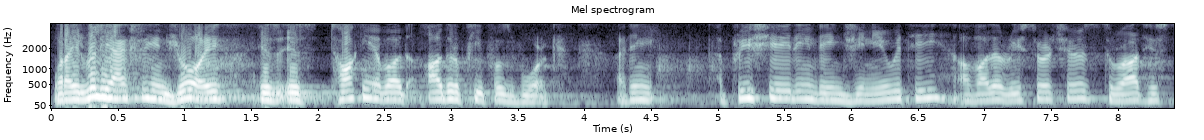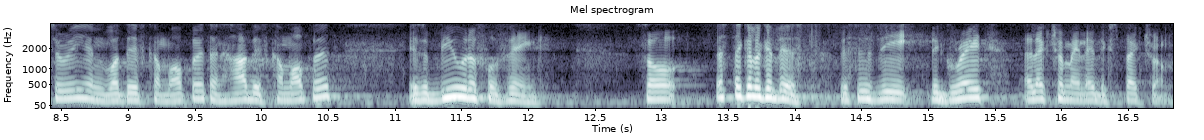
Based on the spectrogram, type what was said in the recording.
What I really actually enjoy is, is talking about other people's work. I think appreciating the ingenuity of other researchers throughout history and what they've come up with and how they've come up with is a beautiful thing. So let's take a look at this. This is the, the great electromagnetic spectrum.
